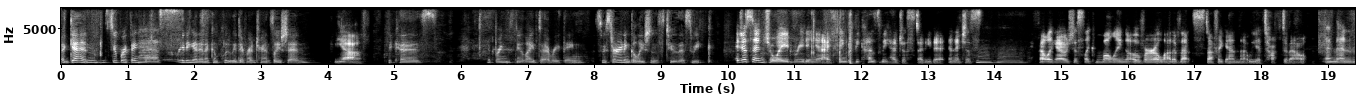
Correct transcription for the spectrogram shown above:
Again, super thankful Yes. for reading it in a completely different translation Yeah. because it brings new light to everything. So we started in Galatians 2 this week. I just enjoyed reading it. I think because we had just studied it and it just Mm-hmm. felt like I was just like mulling over a lot of that stuff again that we had talked about. And then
